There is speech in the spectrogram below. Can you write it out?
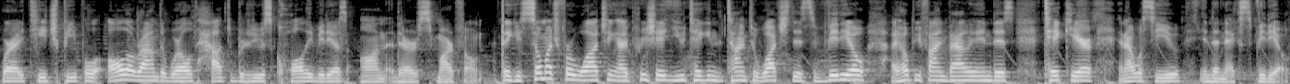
where I teach people all around the world how to produce quality videos on their smartphone. Thank you so much for watching. I appreciate you taking the time to watch this video. I hope you find value in this. Take care, and I will see you in the next video.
